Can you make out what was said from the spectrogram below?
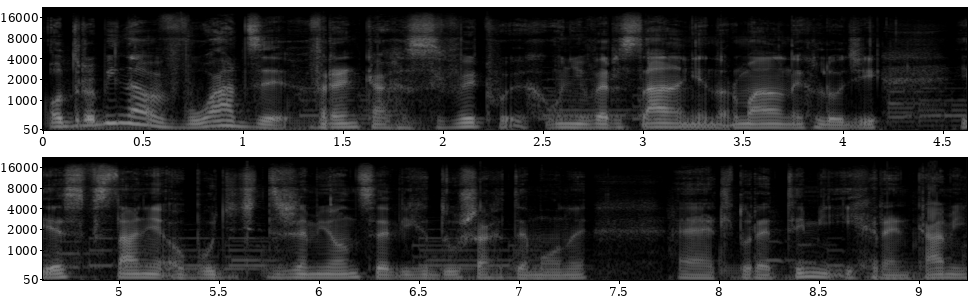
Odrobina władzy w rękach zwykłych, uniwersalnie normalnych ludzi jest w stanie obudzić drzemiące w ich duszach demony, e, które tymi ich rękami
